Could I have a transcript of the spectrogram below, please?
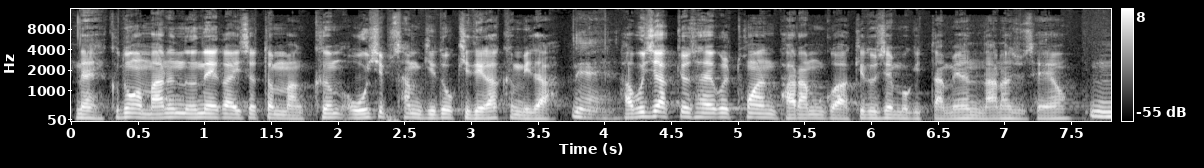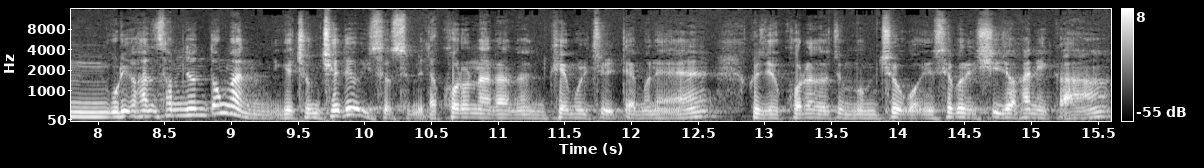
네, 그동안 많은 은혜가 있었던 만큼 53기도 기대가 큽니다. 네. 아버지 학교 사역을 통한 바람과 기도 제목 있다면 나눠주세요. 음, 우리가 한 3년 동안 이게 정체되어 있었습니다. 코로나라는 괴물질 때문에. 그래서 이제 코로나도 좀 멈추고 세 번에 시작하니까.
